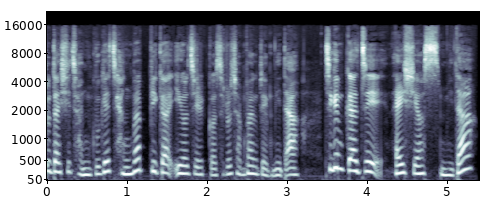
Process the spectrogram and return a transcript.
또다시 전국에 장맛비가 이어질 것으로 전망됩니다. 지금까지 날씨였습니다.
